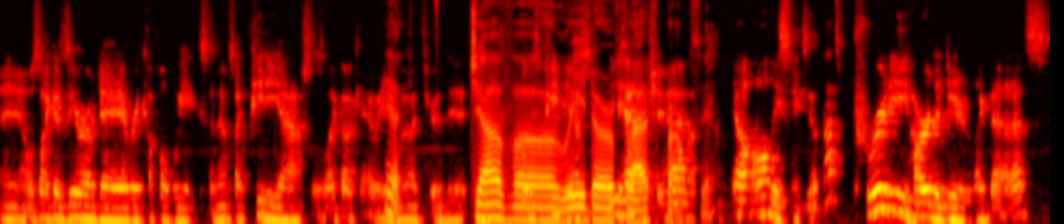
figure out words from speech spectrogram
And it was like a zero day every couple of weeks. And it was like PDFs. It was like, okay, we, yeah. we went through the Java, Reader, yeah, yeah. yeah. all these things. You know, that's pretty hard to do like that. That's,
